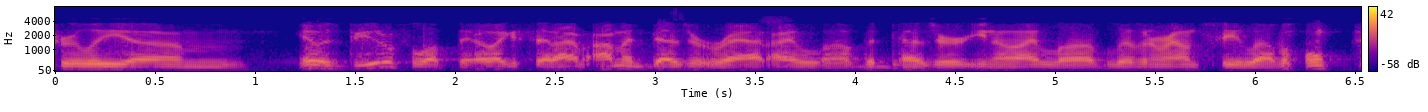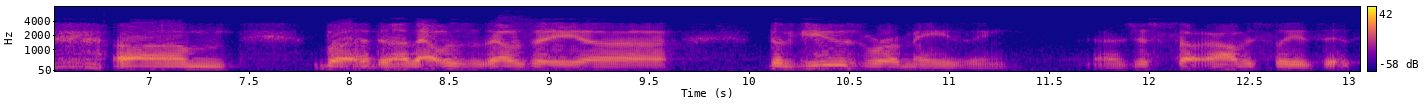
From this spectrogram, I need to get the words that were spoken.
truly, um, it was beautiful up there. Like I said, I'm, I'm a desert rat. I love the desert. You know, I love living around sea level. um, but uh, that was that was a uh, the views were amazing. Uh, just so, obviously, it's, it's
